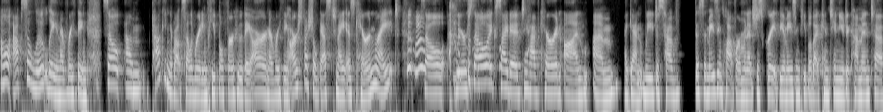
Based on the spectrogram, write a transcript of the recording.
Oh, absolutely. And everything. So, um, talking about celebrating people for who they are and everything, our special guest tonight is Karen Wright. So, we're so excited to have Karen on. Um, again, we just have this amazing platform and it's just great the amazing people that continue to come into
